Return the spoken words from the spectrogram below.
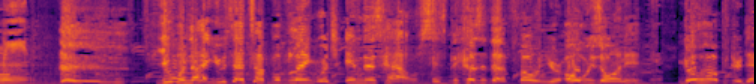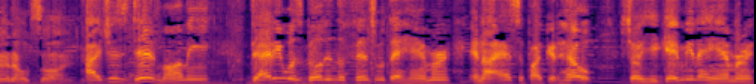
mean? You will not use that type of language in this house. It's because of that phone. You're always on it. Go help your dad outside. I just did, mommy. Daddy was building the fence with a hammer, and I asked if I could help. So he gave me the hammer,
